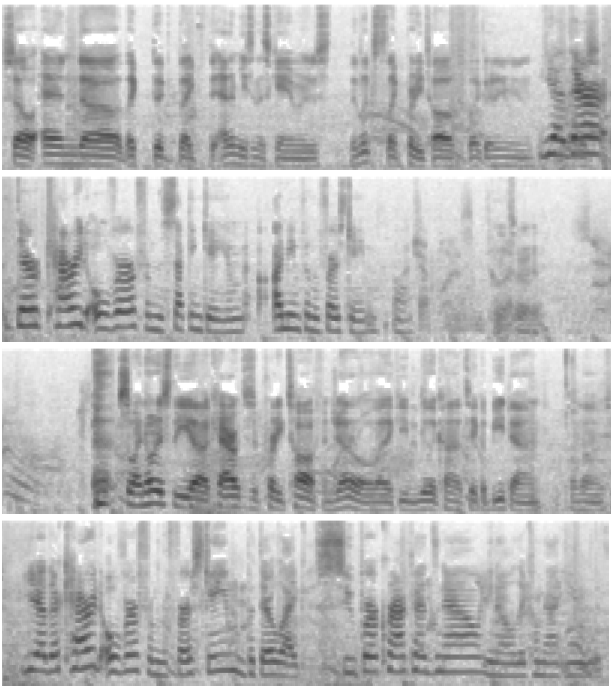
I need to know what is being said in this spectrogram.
So and uh, like the like the enemies in this game is it looks like pretty tough. Like I didn't even Yeah, notice. they're they're carried over from the second game. I mean, from the first game. Oh. That's alright. so I noticed the uh, characters are pretty tough in general. Like you really kind of take a beat down sometimes. Yeah, they're carried over from the first game, but they're like super crackheads now. You know, they come at you with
